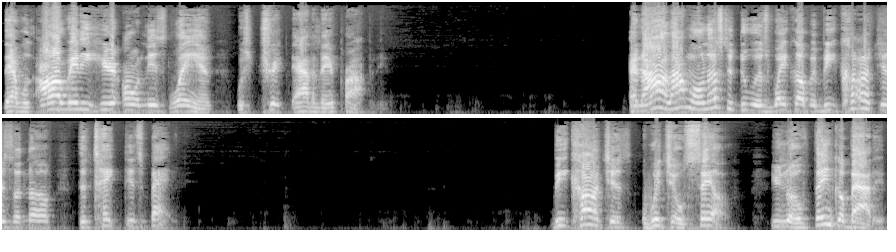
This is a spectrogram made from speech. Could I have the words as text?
that was already here on this land was tricked out of their property. And all I want us to do is wake up and be conscious enough to take this back. Be conscious with yourself. You know, think about it.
